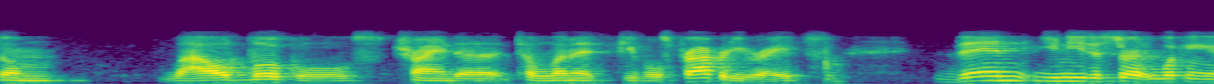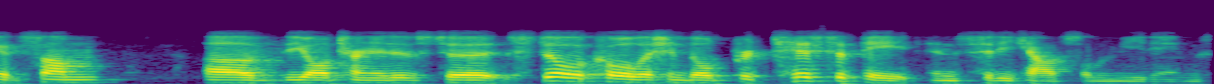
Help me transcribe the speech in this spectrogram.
some loud locals trying to, to limit people's property rights, then you need to start looking at some of the alternatives to still a coalition build, participate in city council meetings,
